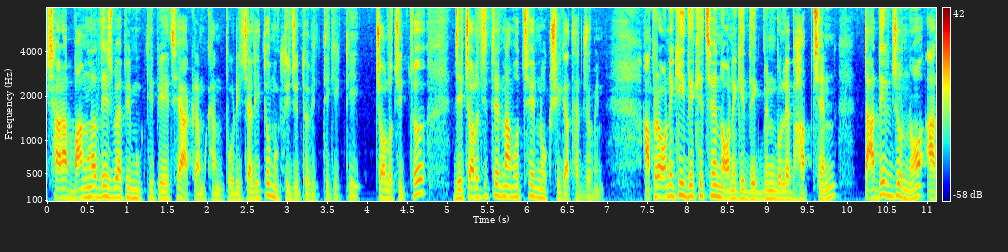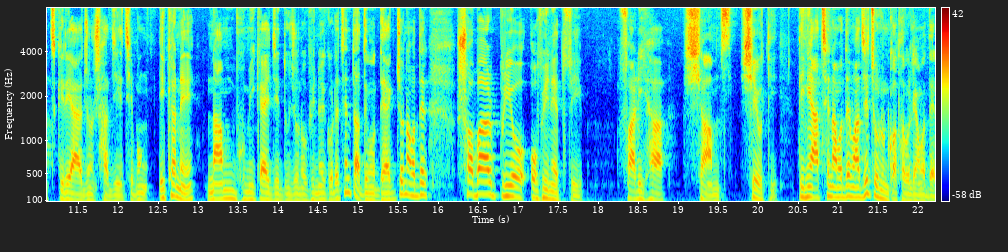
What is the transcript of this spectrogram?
সারা বাংলাদেশব্যাপী মুক্তি পেয়েছে আকরাম খান পরিচালিত মুক্তিযুদ্ধভিত্তিক একটি চলচ্চিত্র। যে চলচ্চিত্রের নাম হচ্ছে নকশিকাথার জমিন। আপনারা অনেকেই দেখেছেন, অনেকেই দেখবেন বলে ভাবছেন, তাদের জন্য আজকের এই আয়োজন সাজিয়েছে এবং এখানে নাম ভূমিকায় যে দুজন অভিনয় করেছেন, তাদের মধ্যে একজন আমাদের সবার প্রিয় অভিনেত্রী, ফারিহা শামস সেউতি। তিনি আছেন আমাদের মাঝে, চলুন কথা বলি আমাদের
